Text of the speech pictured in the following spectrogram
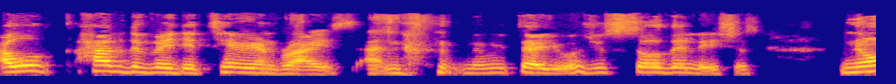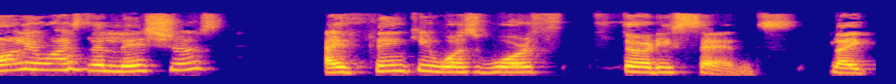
I will have the vegetarian rice, and let me tell you, it was just so delicious. Not only was delicious, I think it was worth 30 cents. Like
